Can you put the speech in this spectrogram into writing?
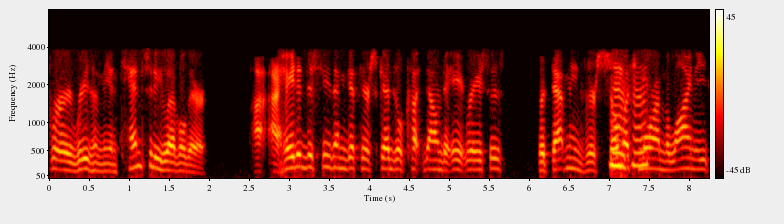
for a reason. The intensity level there. I, I hated to see them get their schedule cut down to eight races, but that means there's so mm-hmm. much more on the line each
